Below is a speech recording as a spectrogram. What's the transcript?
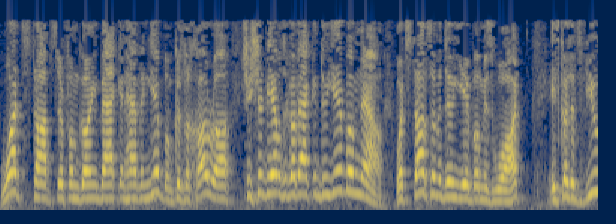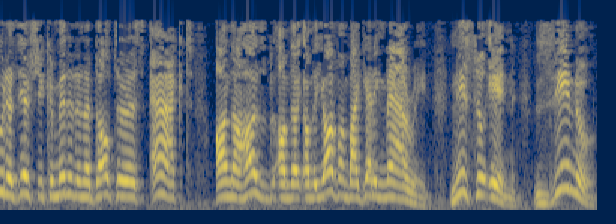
What stops her from going back and having yibum? Because the chara, she should be able to go back and do yibum now. What stops her from doing yibum is what? Is because it's viewed as if she committed an adulterous act on the husband, on the, on the Yavam by getting married. Nisu in. Zinu.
